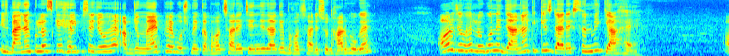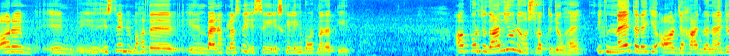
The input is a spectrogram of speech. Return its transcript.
इस बायनाकुलस के हेल्प से जो है, अब जो मैप है, वो उसमें बहुत सारे चेंजेज आ गए, बहुत सारे सुधार हो गए। और जो है, लोगों ने जाना कि किस डायरेक्शन में क्या है। और इसने भी बहुत, बायनाकुलस ने इससे, इसके लिए बहुत मदद की। और पुर्तगालियों ने उस वक्त जो है, एक नए तरह के और जहाज़ बनाए जो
